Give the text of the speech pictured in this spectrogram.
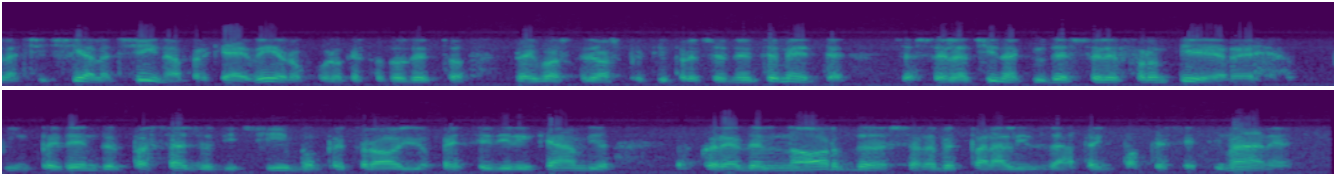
la, sia la Cina, perché è vero quello che è stato detto dai vostri ospiti precedentemente, cioè se la Cina chiudesse le frontiere impedendo il passaggio di cibo, petrolio, pezzi di ricambio, la Corea del Nord sarebbe paralizzata in poche settimane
